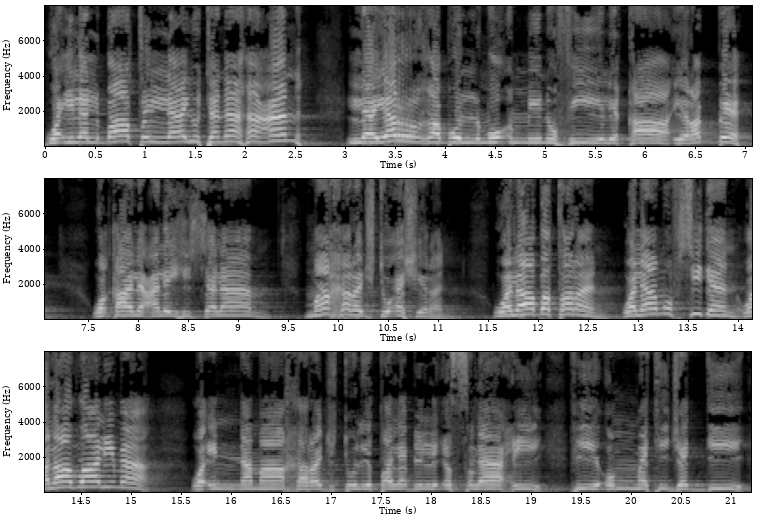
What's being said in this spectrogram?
وإلى الباطل لا يتناهى عنه؟ ليرغب المؤمن في لقاء ربه. وقال عليه السلام ما خرجت اشرا ولا بطرا ولا مفسدا ولا ظالما وإنما خرجت لطلب الإصلاح في أمة جدي.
